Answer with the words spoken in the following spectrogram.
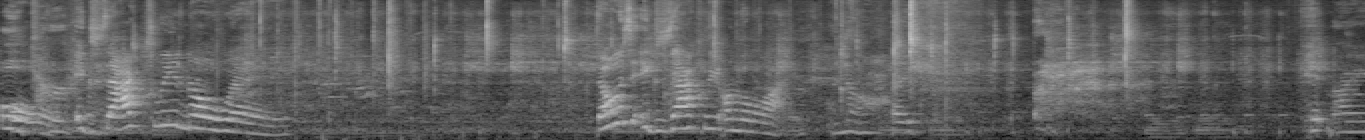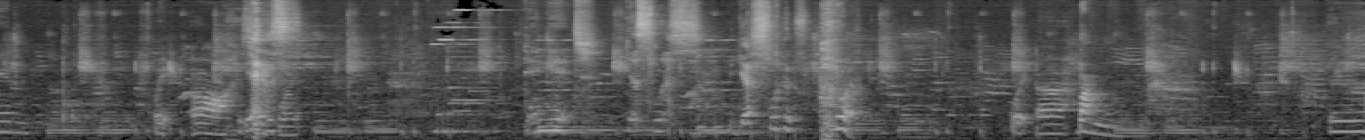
Oh, oh exactly no way. That was exactly on the line. I know. Like, hit mine. Oh, yes. Dang it. Yesless. What? Wait, uh. Bang. There.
